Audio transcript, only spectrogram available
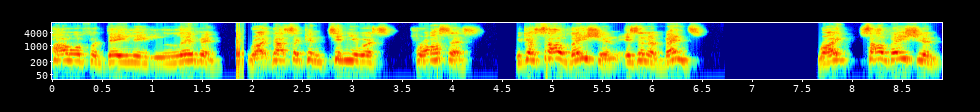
power for daily living, right? That's a continuous process because salvation is an event, right? Salvation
